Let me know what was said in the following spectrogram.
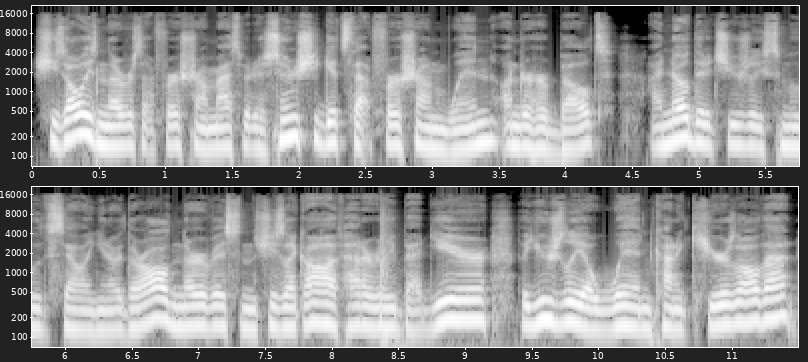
she's always nervous at first round match, but as soon as she gets that first round win under her belt, I know that it's usually smooth sailing. You know, they're all nervous and she's like, oh, I've had a really bad year. But usually a win kind of cures all that.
